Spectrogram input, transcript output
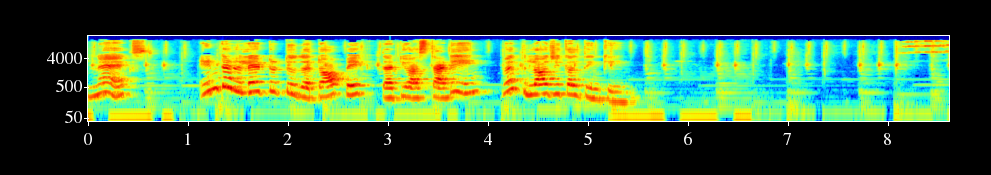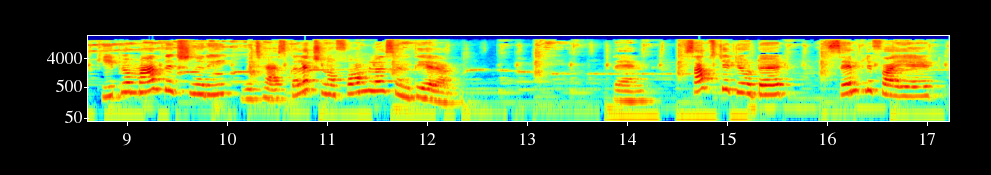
Next, interrelated to the topic that you are studying with logical thinking. Keep your math dictionary which has collection of formulas and theorem. Then substitute it, simplify it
